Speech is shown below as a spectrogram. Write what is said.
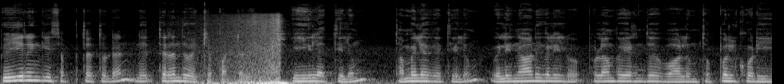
பீரங்கி சப்தத்துடன் திறந்து வைக்கப்பட்டது. ஈழத்திலும் தமிழகத்திலும் வெளிநாடுகளில் புலம்பெயர்ந்து வாழும் தொப்புள் கொடி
